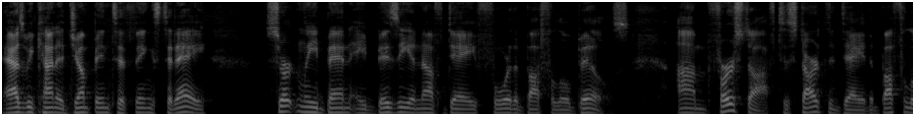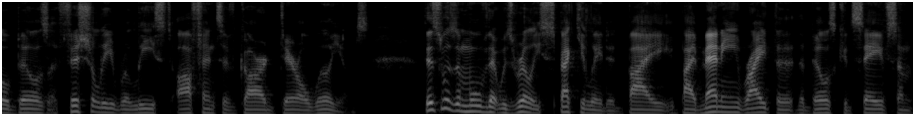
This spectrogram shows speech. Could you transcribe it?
as we kind of jump into things today, certainly been a busy enough day for the Buffalo Bills. Um, first off, to start the day, the Buffalo Bills officially released offensive guard Daryl Williams this was a move that was really speculated by by many. Right, the the Bills could save some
